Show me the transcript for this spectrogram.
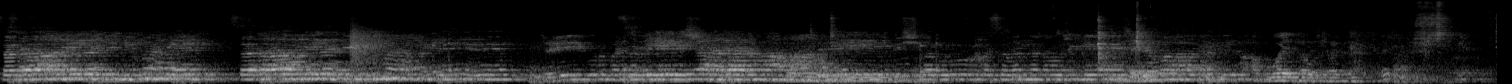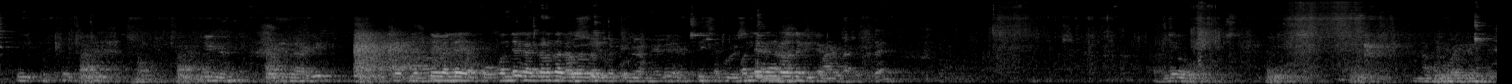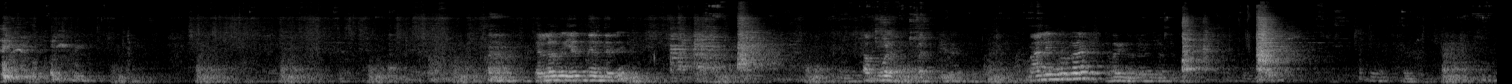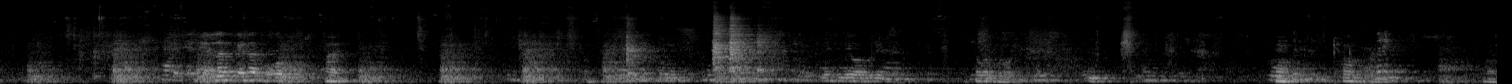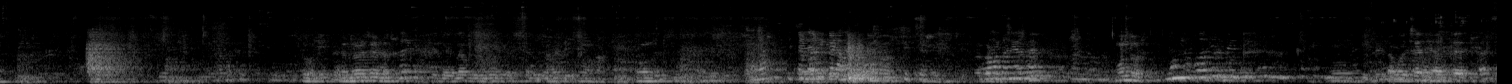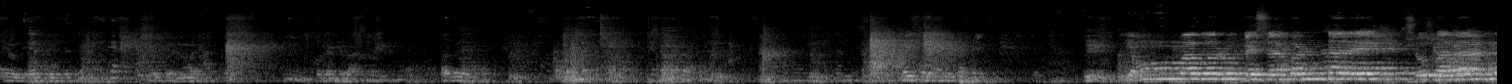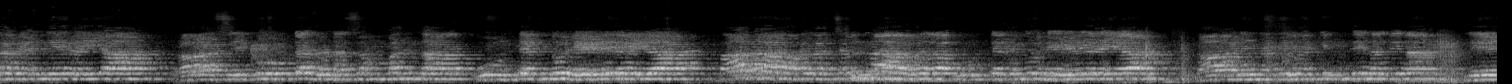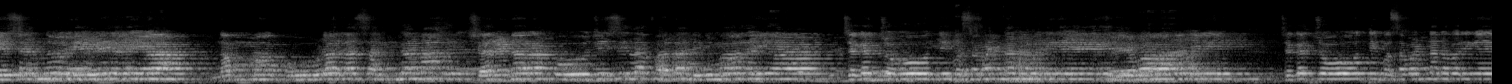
ಸದಾ ಇರಲಿ ನಿಮಗೆ ಸದಾ ಇರಲಿ ನಿಮಗೆ. ಜೈ ಗುರು ಬಸವೇಶ ಮಹಾದೇವ. ವಿಶ್ವಗುರು ಬಸವಣ್ಣನವರಿಗೆ ಜಯವಾಗಲಿ ಹೂವು ಎಲ್ಲ ಈಗ ಒಂದೇ ಗಂಗಳದ ಒಂದೇ ಗಂಗಳದಾಗ ಇಟ್ಟೆ ಮಾಡಿಸ್ತದೆ. ನೀವು ನಾವು ಬೈದು- ಎಲ್ಲರೂ ಎದ್ದು ನಿಂದಿರಿ ತಪ್ಪುಗಳ ಮಾಲಿ ಮೂರುಗಳೇ ಎಲ್ಲರ ಕೈದಾಗ ಹೋಗ್ಬೋದು ನೀವು ಅವ್ರಿಗೆ ಎಮ್ಮವರು ಬೆಸಗೊಂಡರೆ ಶುಭ ಲಗ್ನವೆಂದಿರಯ್ಯ ರಾಶಿ ಕೂಟ ಋಣ ಸಂಬಂಧ ಉಂಟೆಂದು ಹೇಳಿರಯ್ಯ ತಾರಾಬಲ ಚಂದ್ರಾಬಲ ಉಂಟೆಂದು ಹೇಳಿದಯ್ಯ. ನಾಳಿನ ಕಿಂದಿನ ದಿನ, ಲೇಸೆಂದು ಹೇಳಿದಯ್ಯ. ನಮ್ಮ ಕೂಡಲ ಸಂಗನ ಶರಣರ ಪೂಜಿಸಿದ ಫಲ ನಿಮ್ಮದಯ್ಯ ಜಗಜ್ಯೋತಿ ಬಸವಣ್ಣನವರಿಗೆ ಜಯವಾಗಲಿ ಜಗಜ್ಯೋತಿ ಬಸವಣ್ಣನವರಿಗೆ.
